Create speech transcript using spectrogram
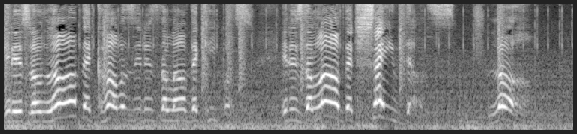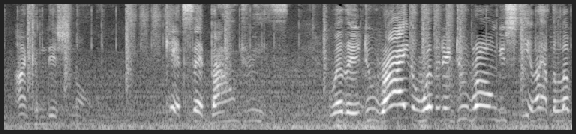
It is the love that covers, it is the love that keeps us, it is the love that saved us. Love unconditional. Can't set boundaries. Whether they do right or whether they do wrong, you still have to love.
